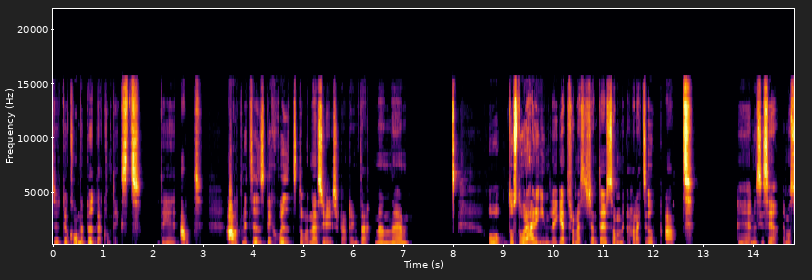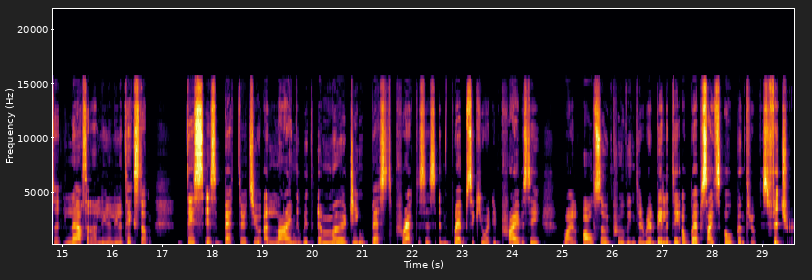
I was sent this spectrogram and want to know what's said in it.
du, du kommer byta kontext. Det är allt, allt med Teams blir skit då. Nej, så är det såklart inte. Men eh, och då står det här i inlägget från Message Center som har lagts upp att, eh, nu ska jag se, jag måste läsa den här lilla, lilla texten. This is better to align with emerging best practices in web security and privacy while also improving the reliability of websites open through this feature.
